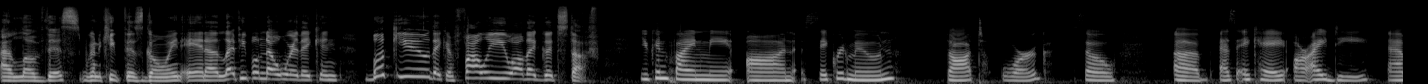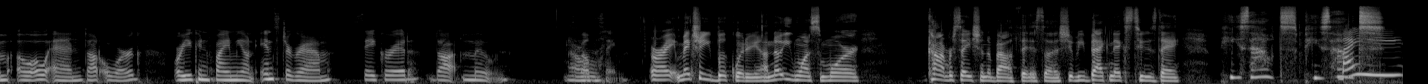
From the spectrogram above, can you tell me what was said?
I love this. We're going to keep this going and uh, let people know where they can book you, they can follow you, all that good stuff. You can find me on sakridmoon.org. So uh, S A K R I D M O O N dot org. Or you can find me on Instagram, sakrid.moon. Spelled the same. All right. Make sure you book with her. I know you want some more conversation about this. Uh, she'll be back next Tuesday. Peace out. Peace out. Bye.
